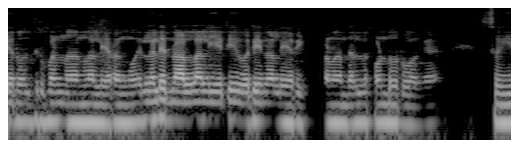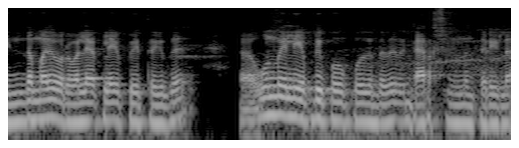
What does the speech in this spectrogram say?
ஏறும் திரும்ப நாலு நாள் இறங்கும் இல்லாட்டி நாலு நாள் ஏறி ஒரே நாள் இறக்கி பண்ண அந்த இடத்துல கொண்டு வருவாங்க. ஸோ இந்த மாதிரி ஒரு விளையாட்டுலேயே போயிட்டுருக்குது. உண்மையிலே எப்படி போக போகுதுன்றது டேரக்ஷன் தெரியல.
